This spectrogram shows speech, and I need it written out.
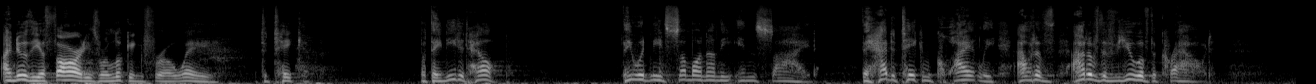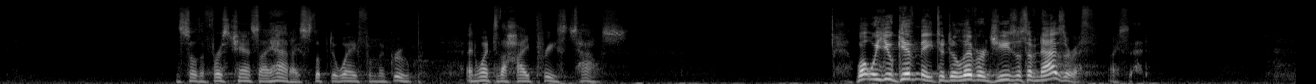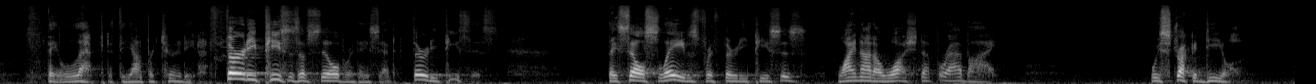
I knew the authorities were looking for a way to take him, but they needed help. They would need someone on the inside. They had to take him quietly out of, out of the view of the crowd. And so the first chance I had, I slipped away from the group and went to the high priest's house. What will you give me to deliver Jesus of Nazareth? I said. They leapt at the opportunity. 30 pieces of silver, they said. 30 pieces. They sell slaves for 30 pieces. Why not a washed up rabbi? We struck a deal,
